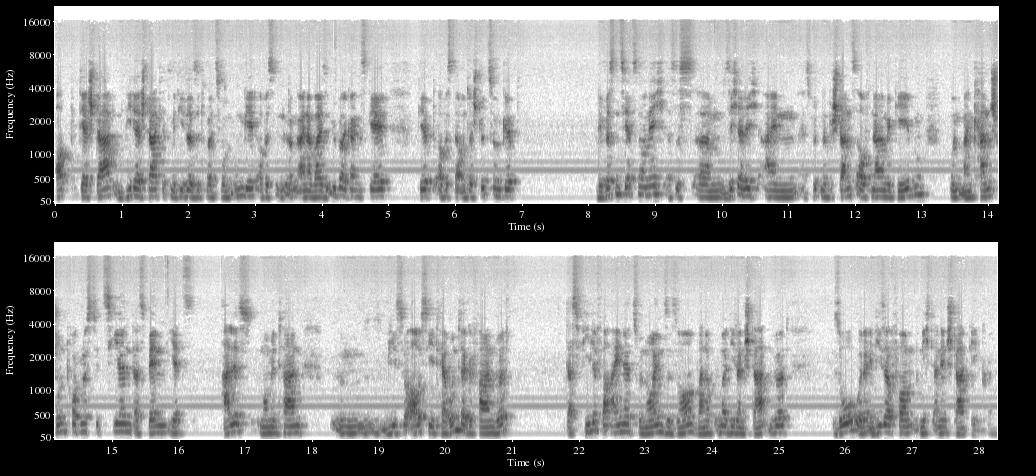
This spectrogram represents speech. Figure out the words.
ob der Staat und wie der Staat jetzt mit dieser Situation umgeht, ob es in irgendeiner Weise Übergangsgeld gibt, ob es da Unterstützung gibt. Wir wissen es jetzt noch nicht. Es ist ähm, sicherlich ein, es wird eine Bestandsaufnahme geben und man kann schon prognostizieren, dass wenn jetzt alles momentan, ähm, wie es so aussieht, heruntergefahren wird, dass viele Vereine zur neuen Saison, wann auch immer die dann starten wird, so oder in dieser Form nicht an den Start gehen können.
